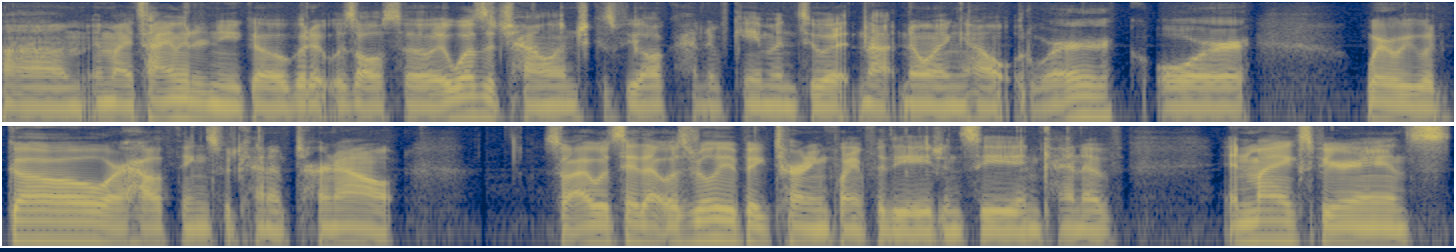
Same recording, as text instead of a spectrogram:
um, in my time at Inigo, but it was also it was a challenge because we all kind of came into it not knowing how it would work or where we would go or how things would kind of turn out. So I would say that was really a big turning point for the agency and kind of in my experience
